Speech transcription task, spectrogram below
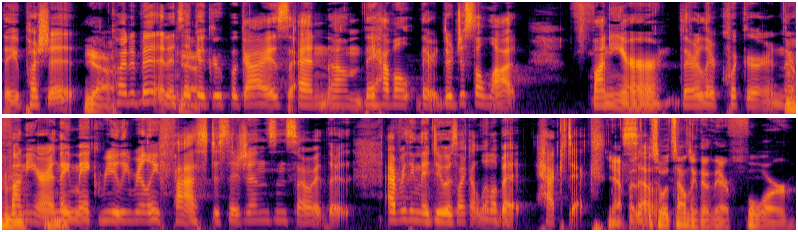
They push it Yeah. quite a bit, and it's like a group of guys, and um, they have a they're they're just a lot funnier. They're they're quicker and they're Mhm. funnier, and they make really really fast decisions, and so it, the, everything they do is like a little bit hectic. Yeah, but so, so, it sounds like they're there for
